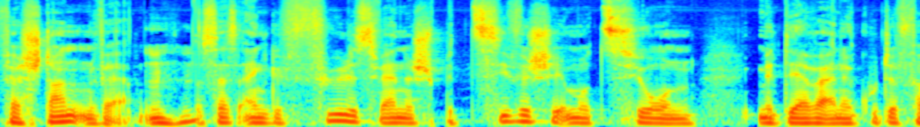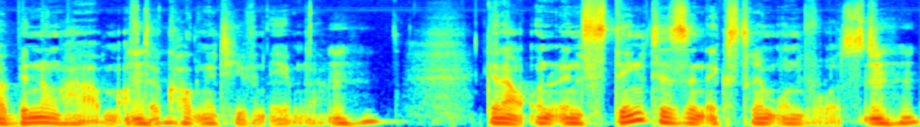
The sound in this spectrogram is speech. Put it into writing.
verstanden werden. Mhm. Das heißt, ein Gefühl, es wäre eine spezifische Emotion, mit der wir eine gute Verbindung haben auf mhm. der kognitiven Ebene. Mhm. Genau, und Instinkte sind extrem unbewusst. Mhm.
